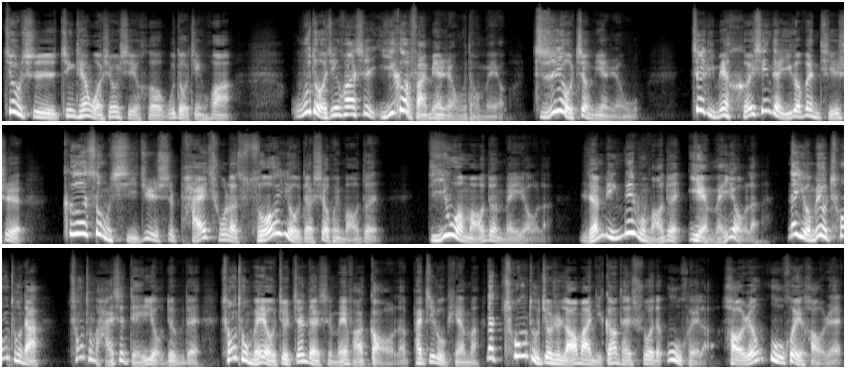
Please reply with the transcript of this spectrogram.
就是《今天我休息》和《五朵金花》。五朵金花是一个反面人物都没有。只有正面人物，这里面核心的一个问题是，歌颂喜剧是排除了所有的社会矛盾，敌我矛盾没有了，人民内部矛盾也没有了，那有没有冲突呢？冲突还是得有，对不对？冲突没有，就真的是没法搞了，拍纪录片嘛。那冲突就是老马你刚才说的误会了，好人误会好人，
